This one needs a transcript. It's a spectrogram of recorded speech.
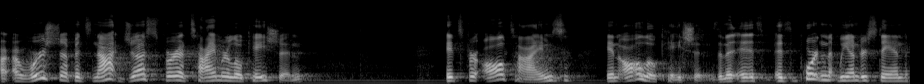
our, our worship it's not just for a time or location it's for all times in all locations and it's it's important that we understand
